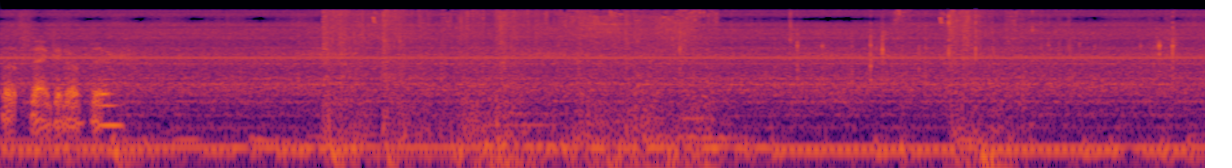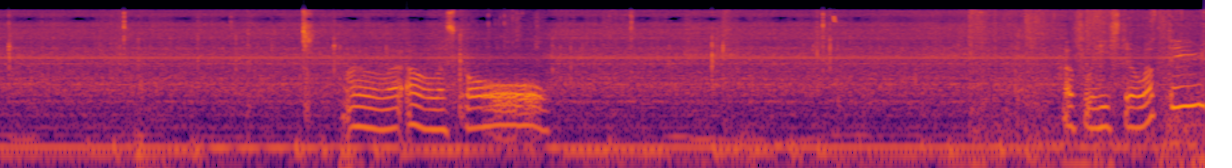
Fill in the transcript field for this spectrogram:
That faggot up there. Oh, le- oh, let's go. Hopefully he's still up there.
